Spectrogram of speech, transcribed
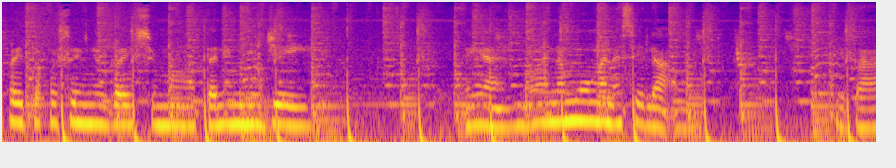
Pakita ko sa inyo guys yung mga tanim ni Jay. Ayan, mga namunga na sila. Oh. Diba?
